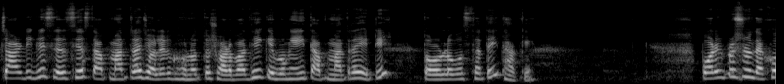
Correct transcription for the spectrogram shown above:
চার ডিগ্রি সেলসিয়াস তাপমাত্রায় জলের ঘনত্ব সর্বাধিক এবং এই তাপমাত্রায় এটি তরল অবস্থাতেই থাকে। পরের প্রশ্ন দেখো,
